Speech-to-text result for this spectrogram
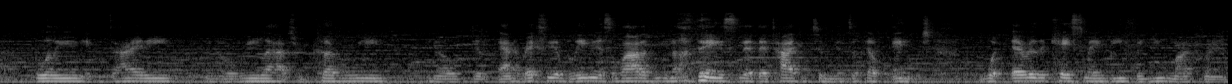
uh, bullying, anxiety, you know, relapse, recovery, you know, anorexia, bulimia, it's a lot of, you know, things that they're tied to mental health anguish. Whatever the case may be for you, my friend,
